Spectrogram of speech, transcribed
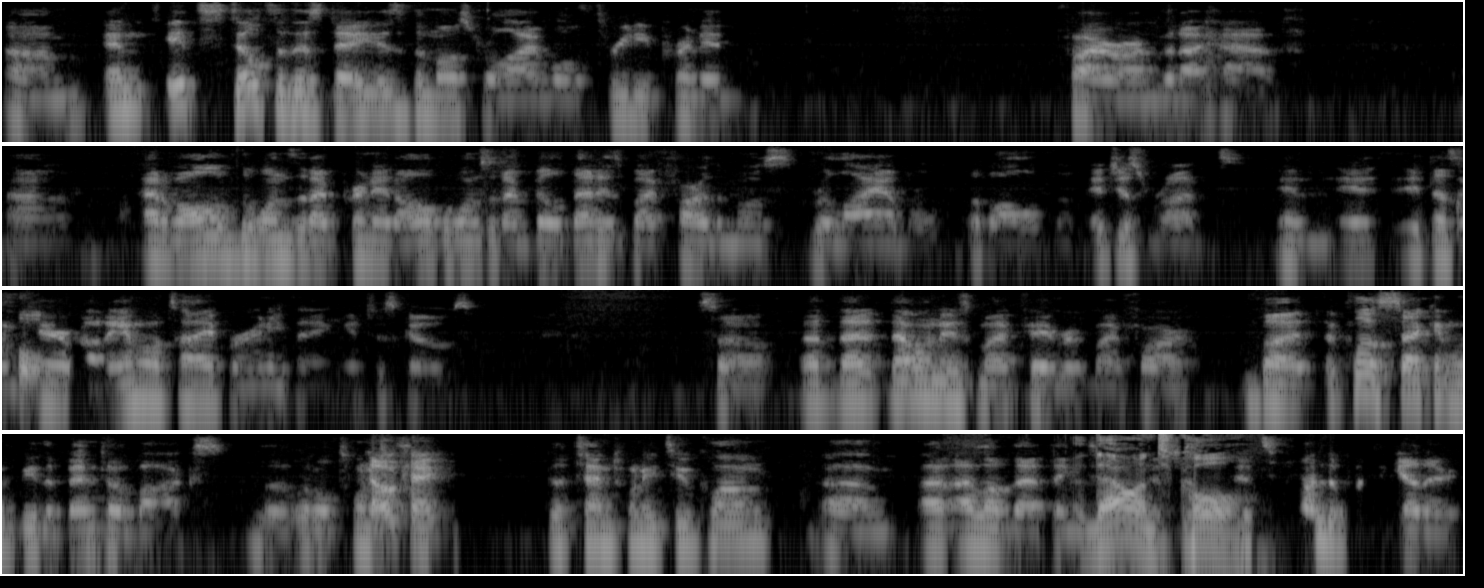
um, and it still to this day is the most reliable 3D printed firearm that I have. Um, out of all of the ones that I printed, all the ones that I built, that is by far the most reliable of all of them. It just runs and it, it doesn't Cool. care about ammo type or anything. It just goes. So that, that that one is my favorite by far. But a close second would be the bento box, the little 22, Okay. the 1022 clone. Um, I, I love that thing. That too. one's It's just- cool. It's fun to put together.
